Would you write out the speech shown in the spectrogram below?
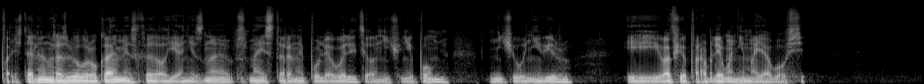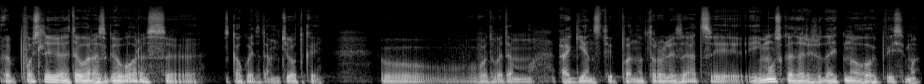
Почтальон развел руками и сказал, я не знаю, с моей стороны пуля вылетела, ничего не помню, ничего не вижу. И вообще проблема не моя вовсе. После этого разговора с, с какой-то там теткой, вот в этом агентстве по натурализации, ему сказали ждать нового письма.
